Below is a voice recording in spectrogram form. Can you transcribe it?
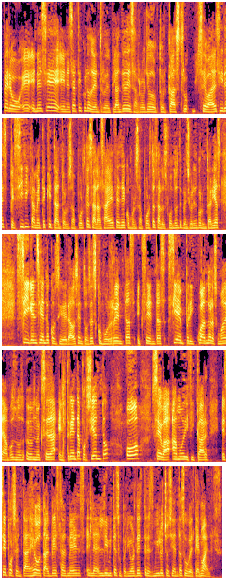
Pero eh, en ese en ese artículo dentro del plan de desarrollo, doctor Castro, se va a decir específicamente que tanto los aportes a las AFC como los aportes a los fondos de pensiones voluntarias siguen siendo considerados entonces como rentas exentas siempre y cuando la suma de ambos no, eh, no exceda el 30% o se va a modificar ese porcentaje o tal vez tal vez el límite superior de 3.800 VT anuales.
